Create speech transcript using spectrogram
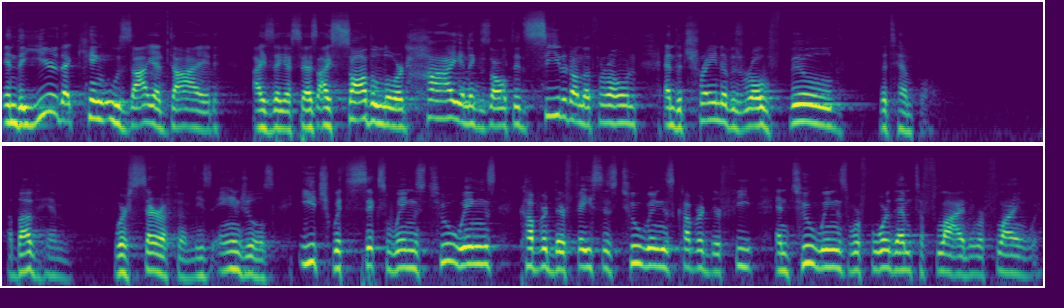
In the year that King Uzziah died, Isaiah says, I saw the Lord high and exalted, seated on the throne, and the train of his robe filled the temple. Above him, were seraphim, these angels, each with six wings. Two wings covered their faces, two wings covered their feet, and two wings were for them to fly. They were flying with.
